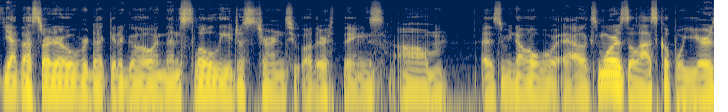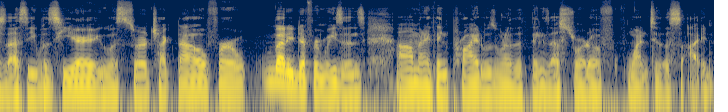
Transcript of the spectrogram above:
yeah that started over a decade ago and then slowly it just turned to other things. Um as we know alex morse the last couple years as he was here he was sort of checked out for many different reasons um and i think pride was one of the things that sort of went to the side.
